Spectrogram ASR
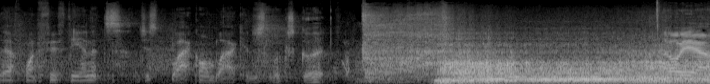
the F-150 and it's just black on black. It just looks good. Oh yeah.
